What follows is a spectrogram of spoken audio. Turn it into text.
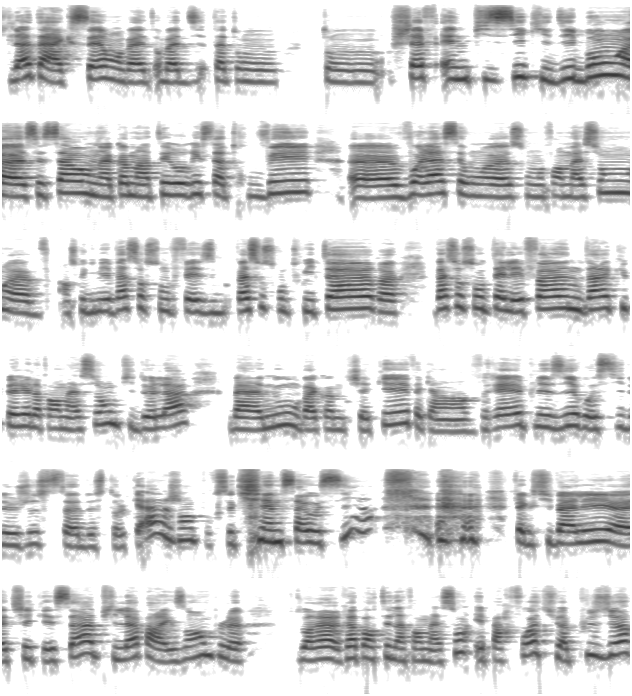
puis là, tu as accès, on va, on va dire, tu as ton ton chef NPC qui dit bon euh, c'est ça on a comme un terroriste à trouver euh, voilà son, euh, son information entre guillemets va sur son Facebook va sur son Twitter va sur son téléphone va récupérer l'information. Puis de là bah nous on va comme checker. Fait qu'il un vrai plaisir aussi de juste de stalkage hein, pour ceux qui aiment ça aussi hein. fait que tu vas aller checker ça. Puis là par exemple tu dois rapporter de l'information et parfois tu as plusieurs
